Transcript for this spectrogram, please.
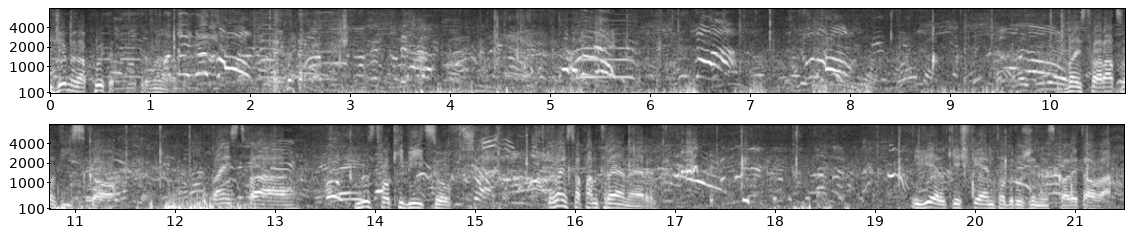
Idziemy na płytę. Proszę Państwa, racowisko. Państwa, mnóstwo kibiców. Proszę Państwa, pan trener. I wielkie święto drużyny z Korytowa.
